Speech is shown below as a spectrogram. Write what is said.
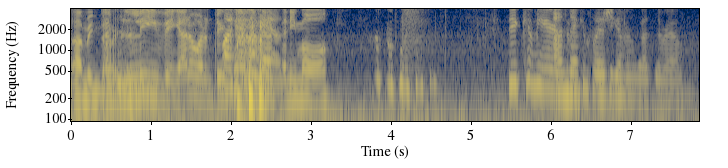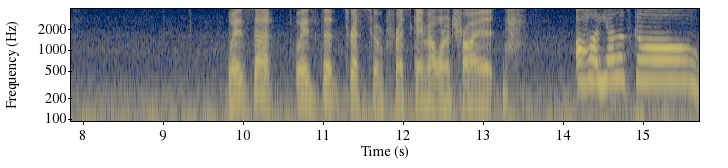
I'm ignoring I'm you. leaving. I don't want to do I candy math can't. anymore. Dude, come here so we can play it pressure. together with Zerro. Where's that? Where's the dress to impress game? I want to try it. Oh yeah, let's go.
